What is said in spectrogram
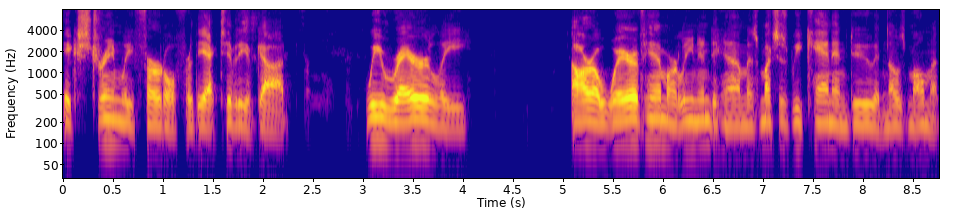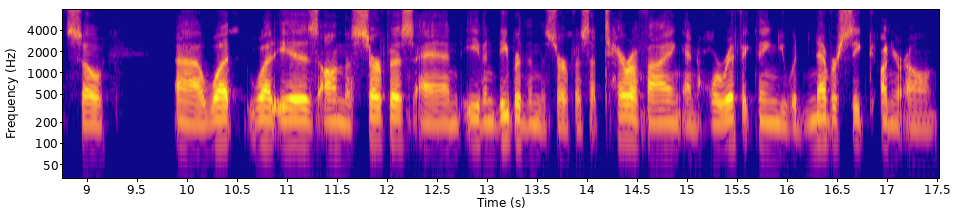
extremely fertile for the activity of God. We rarely are aware of Him or lean into Him as much as we can and do in those moments. So, uh, what what is on the surface and even deeper than the surface, a terrifying and horrific thing you would never seek on your own,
